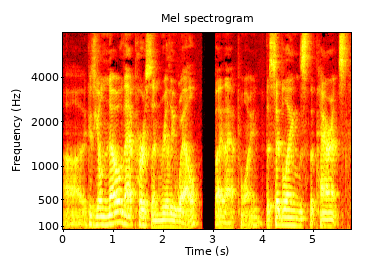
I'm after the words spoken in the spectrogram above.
because uh, you'll know that person really well by that point. The siblings, the parents,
